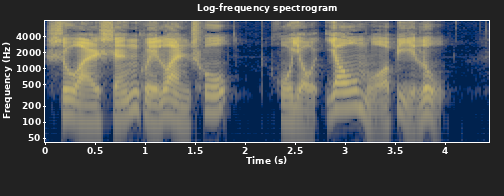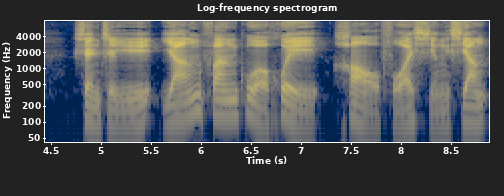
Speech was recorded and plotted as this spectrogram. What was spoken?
倏尔神鬼乱出，忽有妖魔毕露。甚至于扬帆过会，号佛行香，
